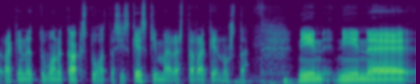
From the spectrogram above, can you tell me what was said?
rakennettu vuonna 2000, siis keskimääräistä rakennusta, niin, niin eh,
